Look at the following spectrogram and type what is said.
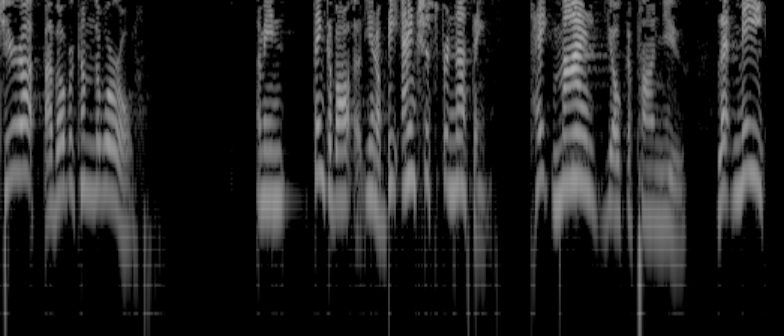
Cheer up. I've overcome the world. I mean, think of all, you know, be anxious for nothing. Take my yoke upon you. Let me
